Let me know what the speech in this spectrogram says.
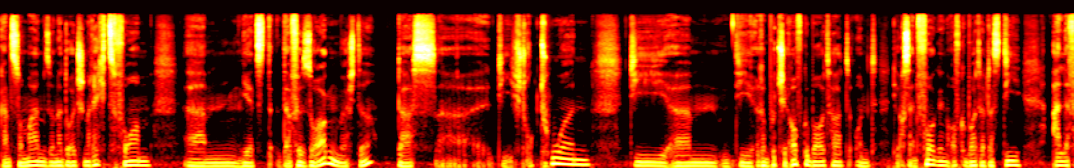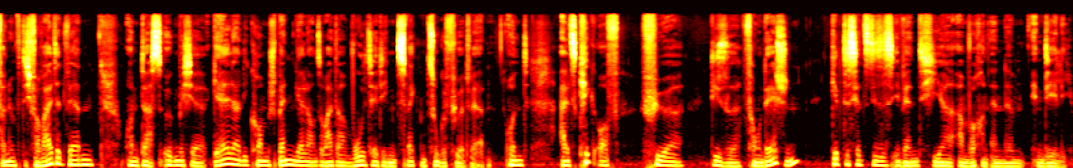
ganz normal mit so einer deutschen Rechtsform ähm, jetzt dafür sorgen möchte, dass äh, die Strukturen, die, ähm, die Rinpoche aufgebaut hat und die auch sein Vorgänger aufgebaut hat, dass die alle vernünftig verwaltet werden und dass irgendwelche Gelder, die kommen, Spendengelder und so weiter, wohltätigen Zwecken zugeführt werden. Und als Kickoff für diese Foundation gibt es jetzt dieses Event hier am Wochenende in Delhi.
